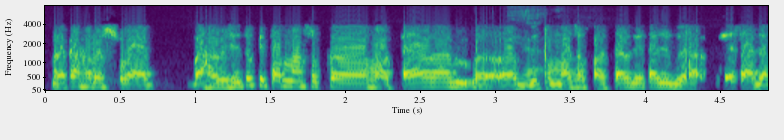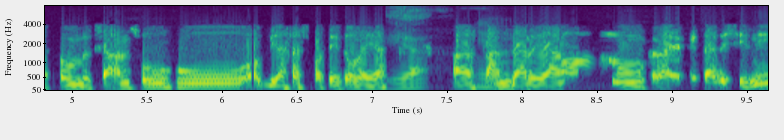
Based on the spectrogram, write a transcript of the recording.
mereka harus swab. Bah, Habis itu kita masuk ke hotel kan, be- Iya. begitu masuk hotel kita juga biasa ada pemeriksaan suhu, biasa seperti itulah ya. Uh, standar yang mm, kayak kita di sini.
